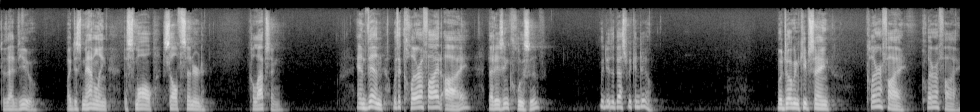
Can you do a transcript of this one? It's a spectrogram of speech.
to that view by dismantling the small, self centered collapsing. And then, with a clarified eye that is inclusive, we do the best we can do. But Dogen keeps saying, clarify, clarify,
